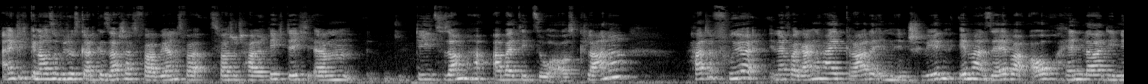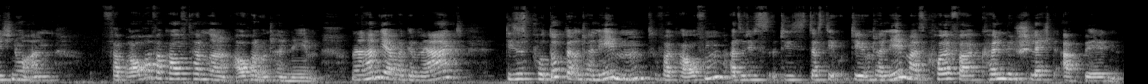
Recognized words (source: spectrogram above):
Eigentlich genauso, wie du es gerade gesagt hast, Fabian. Es war, es total richtig. Ähm, die Zusammenarbeit sieht so aus. Klarna hatte früher in der Vergangenheit, gerade in, in Schweden, immer selber auch Händler, die nicht nur an Verbraucher verkauft haben, sondern auch an Unternehmen. Und dann haben die aber gemerkt, dieses Produkt an Unternehmen zu verkaufen, also dieses, dieses, dass die, die Unternehmen als Käufer können wir schlecht abbilden.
